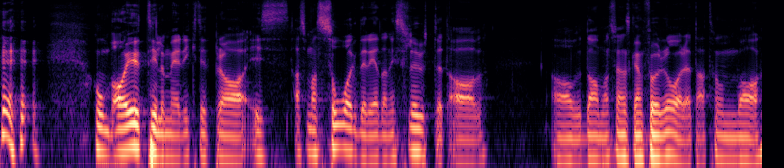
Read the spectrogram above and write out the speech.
Hon var ju till och med riktigt bra, i, alltså man såg det redan i slutet av, av damallsvenskan förra året, att hon var,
